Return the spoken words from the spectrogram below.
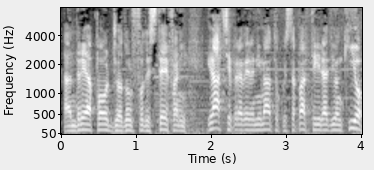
Andrea Poggio, Adolfo De Stefani, grazie per aver animato questa parte di Radio Anch'io.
